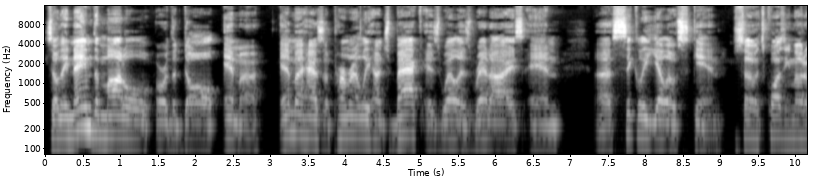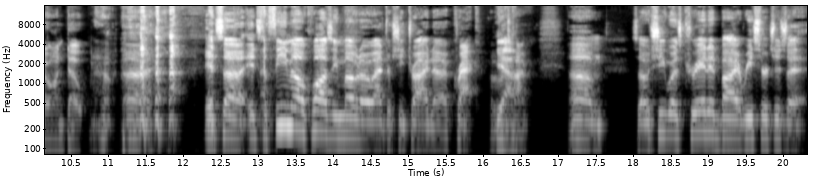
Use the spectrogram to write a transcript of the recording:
So they named the model or the doll Emma. Emma has a permanently hunched back as well as red eyes and uh, sickly yellow skin. So it's Quasimodo on dope. Uh, it's uh, it's the female Quasimodo after she tried uh, crack for the Yeah. first time. Um, so she was created by researchers at,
